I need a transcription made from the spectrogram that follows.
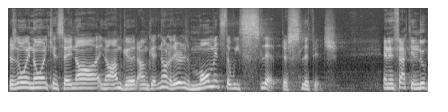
There's no way no one can say, no, you know, I'm good, I'm good. No, no, there's moments that we slip, there's slippage. And in fact, in Luke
